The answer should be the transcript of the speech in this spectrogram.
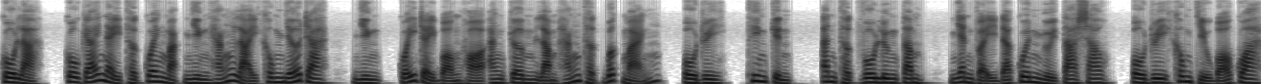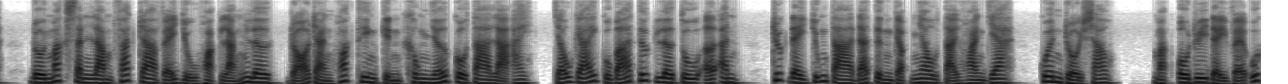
cô là, cô gái này thật quen mặt nhưng hắn lại không nhớ ra, nhưng, quấy rầy bọn họ ăn cơm làm hắn thật bất mãn, Audrey, Thiên Kình, anh thật vô lương tâm, nhanh vậy đã quên người ta sao, Audrey không chịu bỏ qua, đôi mắt xanh lam phát ra vẻ dụ hoặc lẳng lơ, rõ ràng Hoắc Thiên Kình không nhớ cô ta là ai, cháu gái của bá tước Lơ Tu ở Anh, trước đây chúng ta đã từng gặp nhau tại Hoàng gia, quên rồi sao? Mặt Audrey đầy vẻ uất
